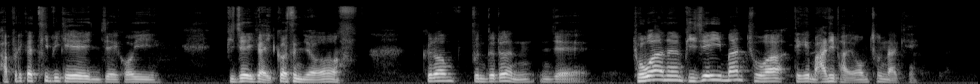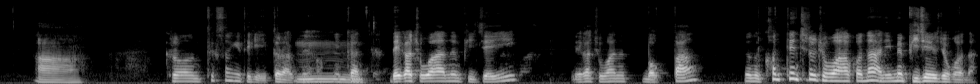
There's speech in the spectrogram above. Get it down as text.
아프리카 TV계에 이제 거의 BJ가 있거든요. 그런 분들은 이제 좋아하는 BJ만 좋아 되게 많이 봐요. 엄청나게. 아. 그런 특성이 되게 있더라고요. 음. 그러니까 내가 좋아하는 BJ, 내가 좋아하는 먹방 또는 컨텐츠를 좋아하거나 아니면 BJ를 좋아하거나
